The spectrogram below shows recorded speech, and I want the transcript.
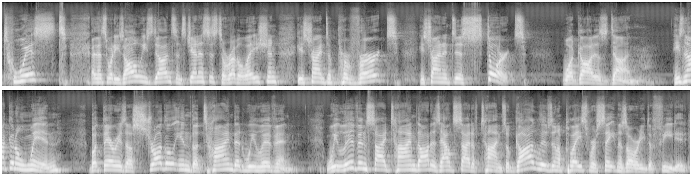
twist, and that's what he's always done since Genesis to Revelation. He's trying to pervert, he's trying to distort what God has done. He's not going to win, but there is a struggle in the time that we live in. We live inside time, God is outside of time. So God lives in a place where Satan is already defeated.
